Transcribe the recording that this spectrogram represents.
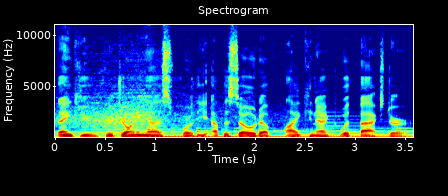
Thank you for joining us for the episode of I Connect with Baxter.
